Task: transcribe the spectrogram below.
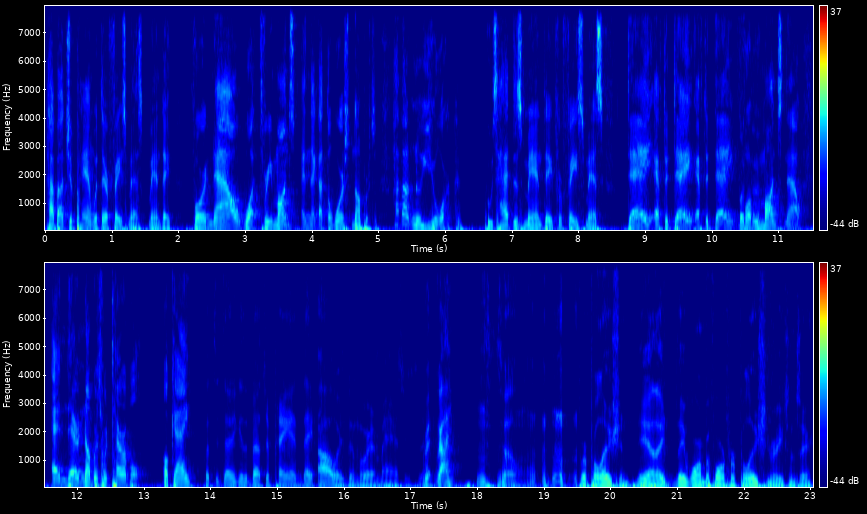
how about Japan with their face mask mandate? For now, what, three months? And they got the worst numbers. How about New York, who's had this mandate for face masks day after day after day But for the- months now, and their numbers were terrible. Okay? But the thing is about Japan, they always been wearing masks. R- right. So for pollution. Yeah, they they wore them before for pollution reasons. There.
